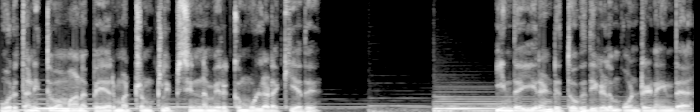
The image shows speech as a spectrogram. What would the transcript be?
ஒரு தனித்துவமான பெயர் மற்றும் கிளிப் சின்னம் இருக்கும் உள்ளடக்கியது. இந்த இரண்டு தொகுதிகளும் ஒன்றிணைந்த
